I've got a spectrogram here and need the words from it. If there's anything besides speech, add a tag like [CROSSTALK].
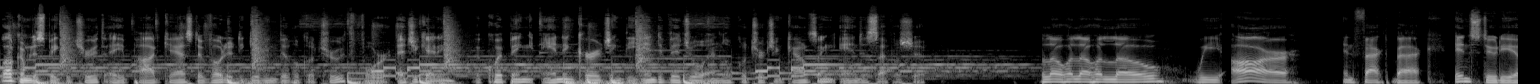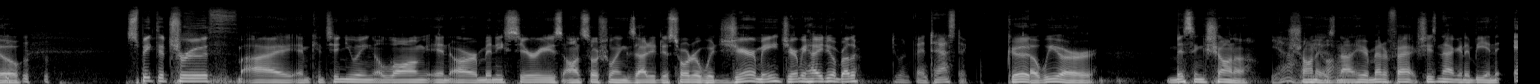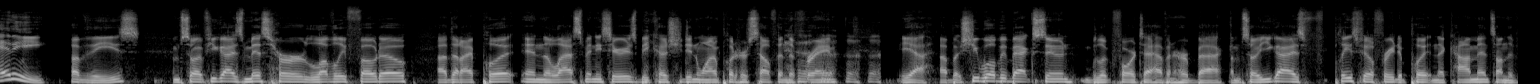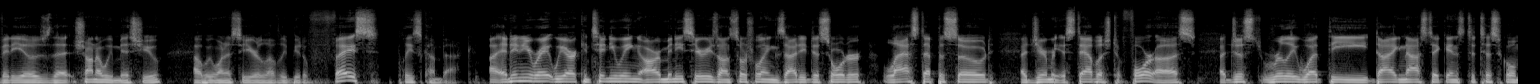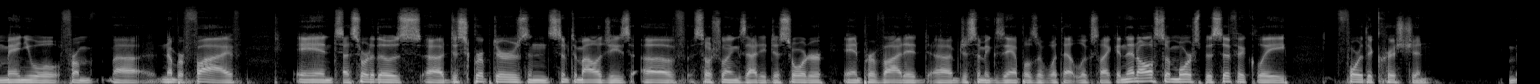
Welcome to Speak the Truth, a podcast devoted to giving biblical truth for educating, equipping, and encouraging the individual and local church in counseling and discipleship. Hello, hello, hello. We are, in fact, back in studio. [LAUGHS] Speak the Truth. I am continuing along in our mini series on social anxiety disorder with Jeremy. Jeremy, how you doing, brother? Doing fantastic. Good. Uh, we are missing Shauna. Yeah, Shauna is not here. Matter of fact, she's not going to be in any of these. Um, so if you guys miss her lovely photo uh, that I put in the last miniseries because she didn't want to put herself in the frame, [LAUGHS] yeah, uh, but she will be back soon. We look forward to having her back. Um, so you guys, f- please feel free to put in the comments on the videos that Shauna, we miss you. Uh, we want to see your lovely, beautiful face. Please come back. Uh, at any rate, we are continuing our mini series on social anxiety disorder. Last episode, uh, Jeremy established for us uh, just really what the diagnostic and statistical manual from uh, number five and uh, sort of those uh, descriptors and symptomologies of social anxiety disorder and provided uh, just some examples of what that looks like. And then also more specifically for the Christian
